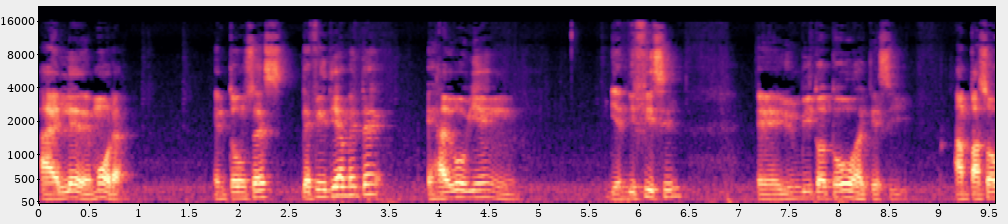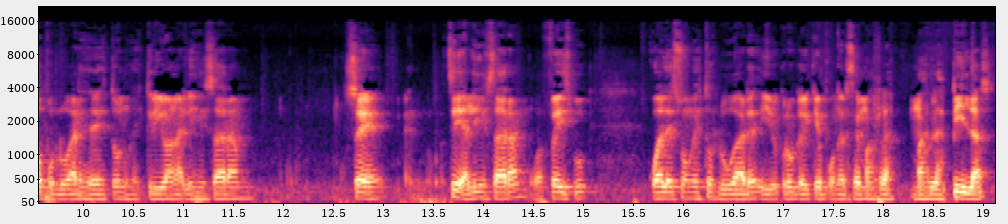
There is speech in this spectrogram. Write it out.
a él le demora? Entonces, definitivamente es algo bien, bien difícil. Eh, yo invito a todos a que si han pasado por lugares de esto, nos escriban al Instagram, no sé, sí, al Instagram o a Facebook, cuáles son estos lugares y yo creo que hay que ponerse más, más las pilas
